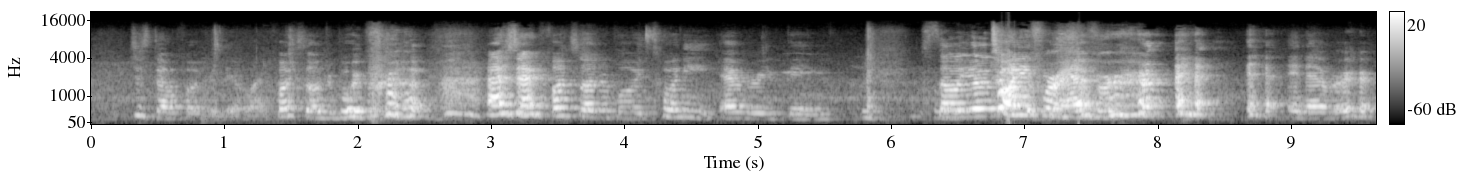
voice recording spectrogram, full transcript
just don't fuck with him. Like, fuck Soulja Boy, bro. Hashtag fuck Soulja Boy. Twenty everything. So you're twenty forever and ever.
